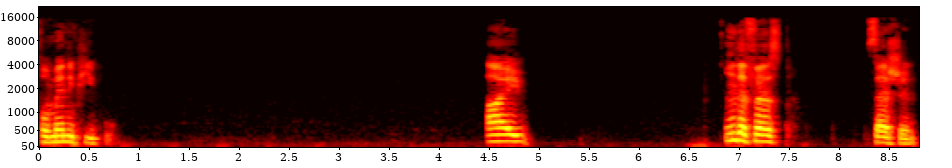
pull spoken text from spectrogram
for many people. I in the first session,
